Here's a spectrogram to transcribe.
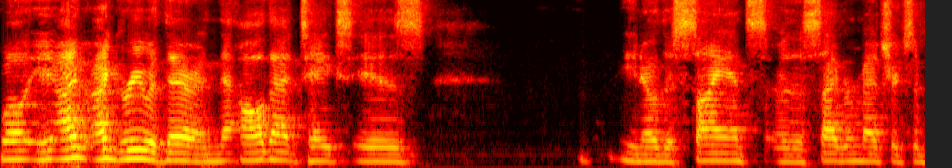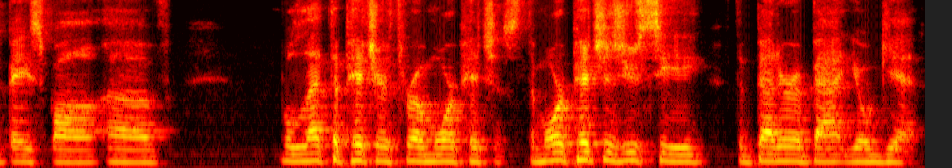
Well, I, I agree with there, and all that takes is, you know, the science or the sabermetrics of baseball of, will let the pitcher throw more pitches. The more pitches you see, the better a bat you'll get.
